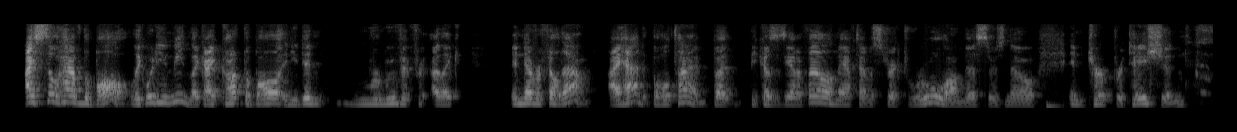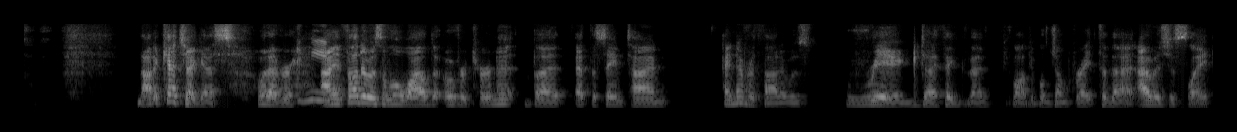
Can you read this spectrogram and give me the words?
I still have the ball. Like, what do you mean? Like, I caught the ball and you didn't remove it for uh, like it never fell down. I had it the whole time, but because it's the NFL and they have to have a strict rule on this, there's no interpretation. Not a catch, I guess. Whatever. I, mean, I thought it was a little wild to overturn it, but at the same time, I never thought it was rigged. I think that a lot of people jumped right to that. I was just like,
